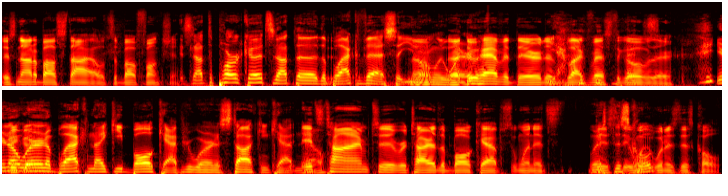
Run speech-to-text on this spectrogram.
It's not about style. It's about function. It's not the parka. It's not the the black vest that you no, normally wear. I do have it there, the Yeah. black vest to go over there. You're not because- wearing a black Nike ball cap. You're wearing a stocking cap now. It's time to retire the ball caps when it's When it's this cold? When it's this cold.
